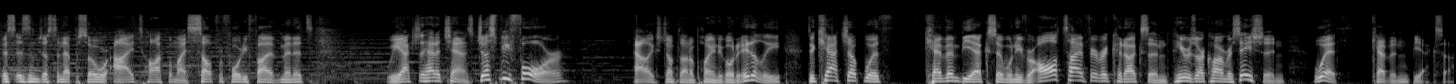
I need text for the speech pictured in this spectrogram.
this isn't just an episode where I talk by myself for 45 minutes. We actually had a chance just before Alex jumped on a plane to go to Italy to catch up with Kevin Bieksa, one of your all-time favorite Canucks, and here's our conversation with Kevin Bieksa.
